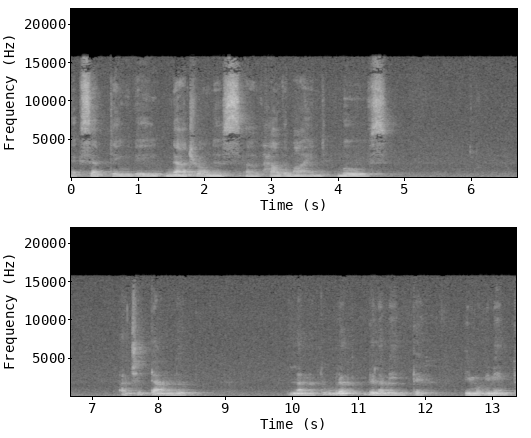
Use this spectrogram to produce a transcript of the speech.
Accepting the naturalness of how the mind moves. Accettando la natura della mente in movimento.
